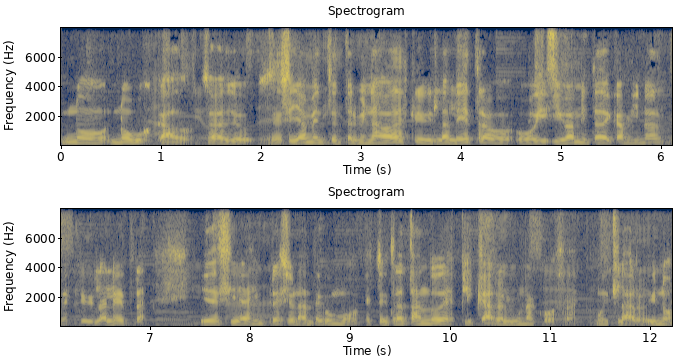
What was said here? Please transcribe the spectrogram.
no, no buscado. O sea, yo sencillamente terminaba de escribir la letra o, iba a mitad de camino de escribir la letra y decía, es impresionante como estoy tratando de explicar alguna cosa muy claro y no,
